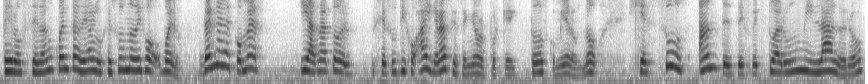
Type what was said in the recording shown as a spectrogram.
Pero se dan cuenta de algo. Jesús no dijo, bueno, denle de comer. Y al rato Jesús dijo, ay, gracias Señor, porque todos comieron. No, Jesús antes de efectuar un milagro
